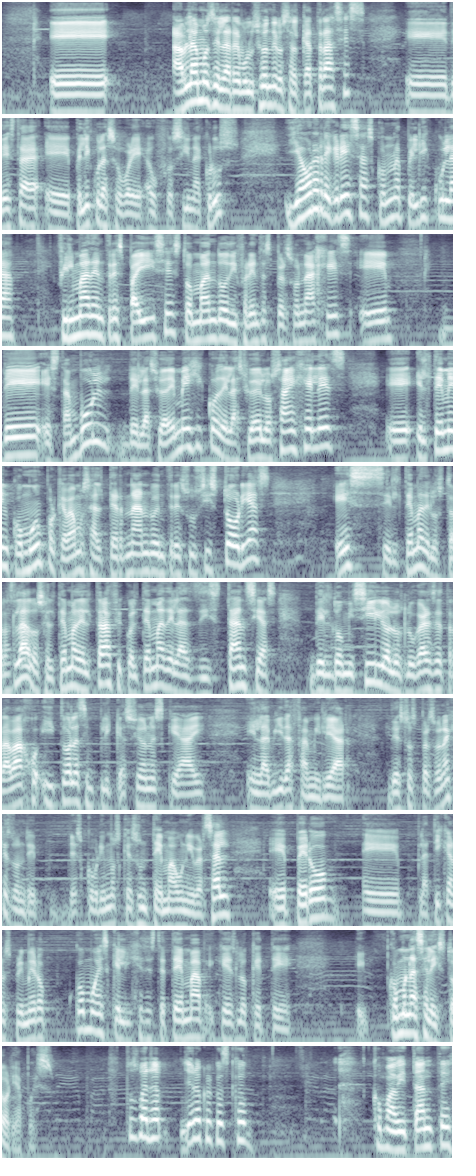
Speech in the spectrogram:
Eh, hablamos de la revolución de los alcatraces, de esta película sobre Eufrosina Cruz. Y ahora regresas con una película filmada en tres países, tomando diferentes personajes eh, de Estambul, de la Ciudad de México, de la Ciudad de Los Ángeles. Eh, el tema en común, porque vamos alternando entre sus historias, es el tema de los traslados, el tema del tráfico, el tema de las distancias del domicilio a los lugares de trabajo y todas las implicaciones que hay en la vida familiar de estos personajes, donde descubrimos que es un tema universal. Eh, pero platícanos primero ¿Cómo es que eliges este tema? ¿Qué es lo que te... Eh, ¿Cómo nace la historia, pues? Pues bueno, yo creo que es que como habitante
